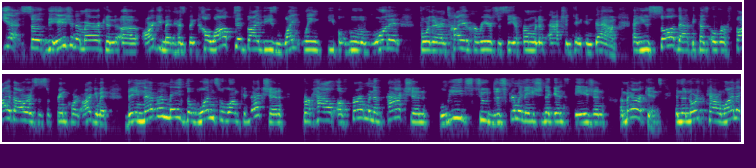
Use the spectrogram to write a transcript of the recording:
Yeah, so the Asian American uh, argument has been co opted by these white wing people who have wanted for their entire careers to see affirmative action taken down. And you saw that because over five hours of Supreme Court argument, they never made the one to one connection for how affirmative action leads to discrimination against Asian Americans. In the North Carolina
